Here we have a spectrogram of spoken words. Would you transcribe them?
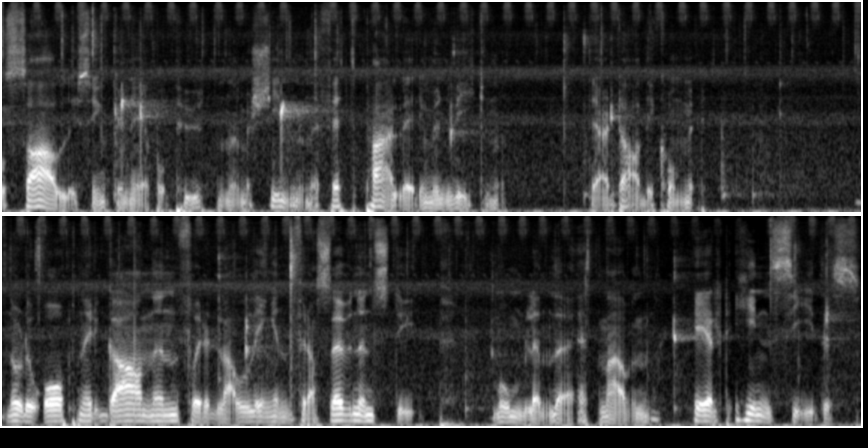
og salig synker ned på putene med skinnende fettperler i munnvikene. Det er da de kommer. Når du åpner ganen for lallingen fra søvnens dyp, mumlende et navn helt hinsides.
